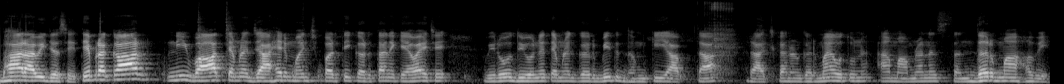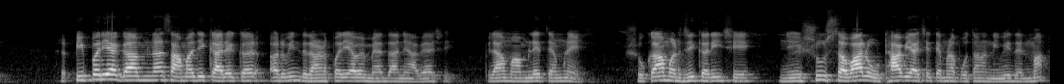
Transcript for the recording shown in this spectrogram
બહાર આવી જશે. તે પ્રકારની વાત તેમણે જાહેર મંચ પરથી કરતા ને કહેવાય છે. વિરોધીઓને તેમણે ગર્ભિત ધમકી આપતા રાજકારણ ગરમાયું હતું ને આ મામલાના સંદર્ભમાં હવે પીપરિયા ગામના સામાજિક કાર્યકર અરવિંદ રાણપરિયા હવે મેદાને આવ્યા છે. પેલા મામલે તેમણે શું કામ અરજી કરી છે ને શું સવાલ ઉઠાવ્યા છે તેમના પોતાના નિવેદનમાં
